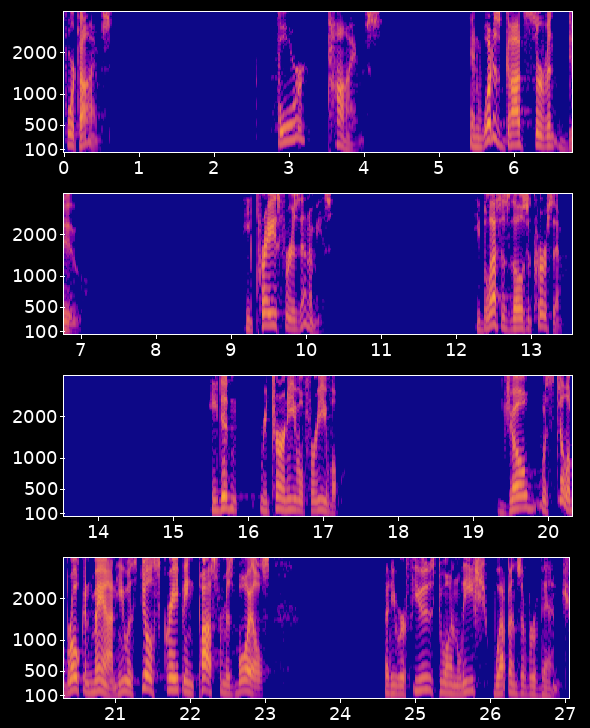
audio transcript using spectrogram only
Four times. Four times. And what does God's servant do? He prays for his enemies. He blesses those who curse him. He didn't return evil for evil. Job was still a broken man. He was still scraping pus from his boils, but he refused to unleash weapons of revenge.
